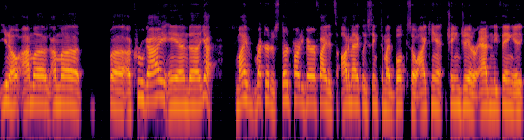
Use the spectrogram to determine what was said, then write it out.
yeah. you know, I'm a I'm a uh, a crew guy and uh, yeah, my record is third party verified. It's automatically synced to my book, so I can't change it or add anything. It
